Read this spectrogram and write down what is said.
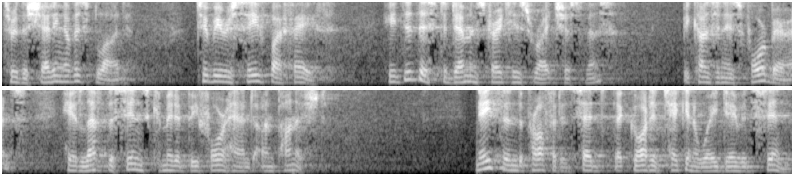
through the shedding of his blood to be received by faith. He did this to demonstrate his righteousness because in his forbearance he had left the sins committed beforehand unpunished. Nathan the prophet had said that God had taken away David's sin.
